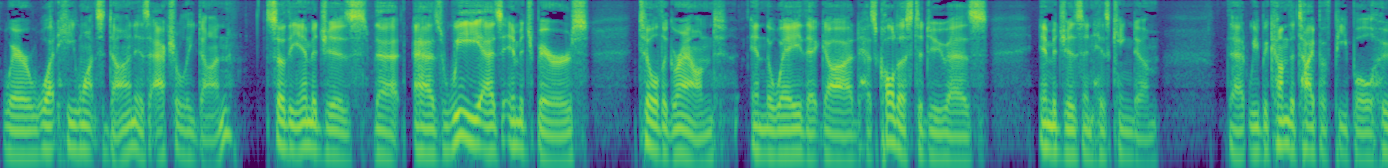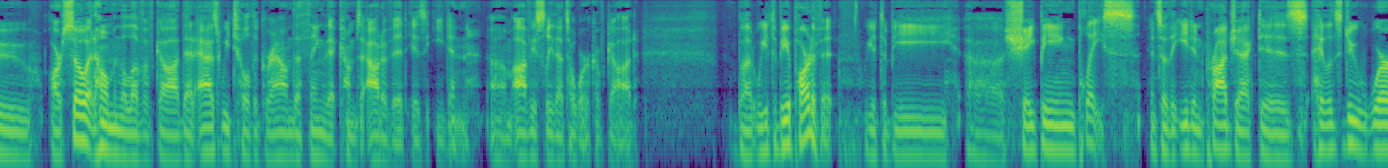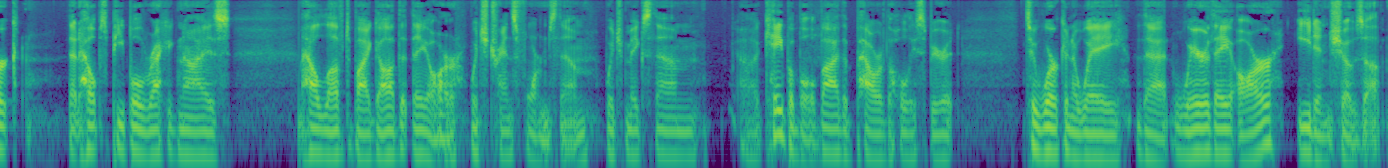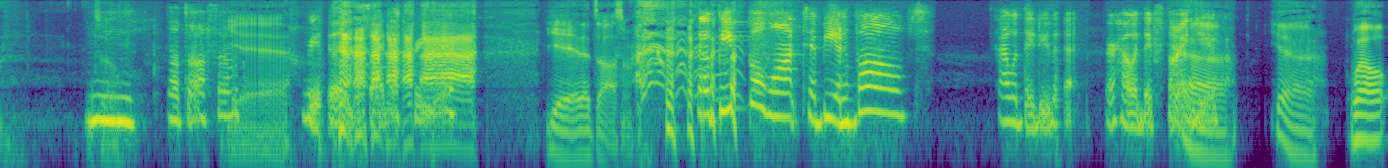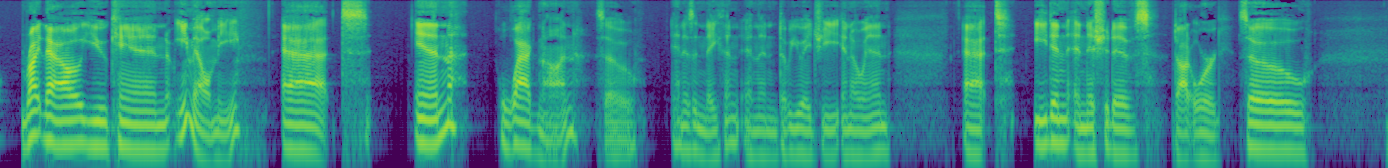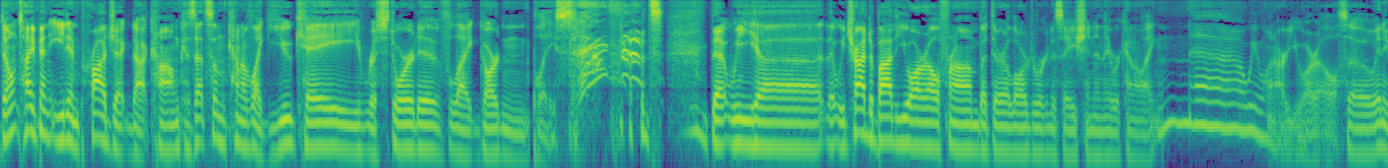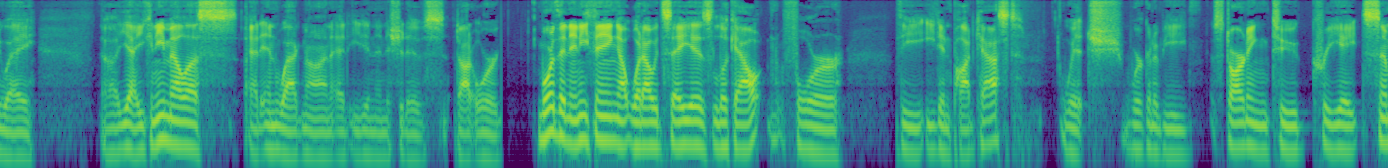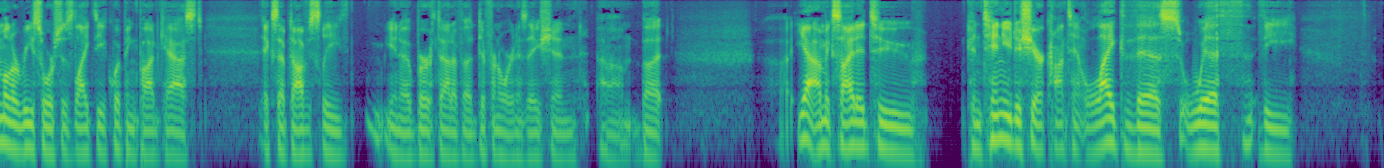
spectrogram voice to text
where what He wants done is actually done. So the image is that as we, as image bearers, till the ground in the way that God has called us to do as images in his kingdom that we become the type of people who are so at home in the love of God that as we till the ground, the thing that comes out of it is Eden. Um, obviously, that's a work of God, but we get to be a part of it. We get to be uh, shaping place. And so the Eden Project is hey, let's do work that helps people recognize how loved by God that they are, which transforms them, which makes them uh, capable by the power of the Holy Spirit to work in a way that where they are, Eden shows up. So, mm, that's awesome. Yeah. Really excited for you. Yeah, that's awesome. so people want to be involved. How would they do that? Or how would they find yeah, you? Yeah. Well, right now you can email me at n wagnon. So N is in Nathan and then W A G N O N at edeninitiatives.org. So don't type in edenproject.com because that's some kind of like UK restorative like garden place that we uh, that we tried to buy the URL from, but they're a large organization and they were kind of like, no, we want our URL. So anyway, uh, yeah, you can email us at nwagnon at edeninitiatives.org. More than anything, uh, what I would say is look out for the Eden podcast which we're going to be starting to create similar resources like the Equipping Podcast, except obviously, you know, birthed out of a different organization. Um, but uh, yeah, I'm excited to continue to share content like this with the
